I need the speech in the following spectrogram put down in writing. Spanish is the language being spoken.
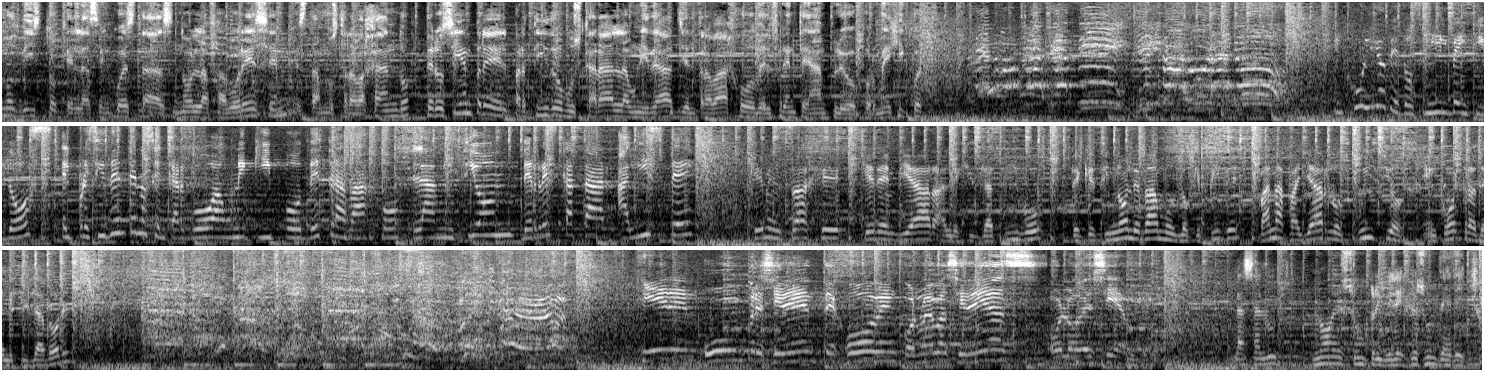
Hemos visto que las encuestas no la favorecen, estamos trabajando, pero siempre el partido buscará la unidad y el trabajo del Frente Amplio por México. En julio de 2022, el presidente nos encargó a un equipo de trabajo la misión de rescatar al ISTE ¿Qué mensaje quiere enviar al legislativo de que si no le damos lo que pide, van a fallar los juicios en contra de legisladores? ¿Quieren un presidente joven con nuevas ideas o lo de siempre? La salud no es un privilegio, es un derecho.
